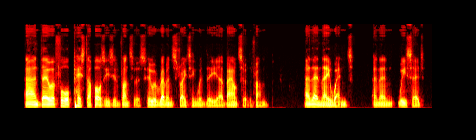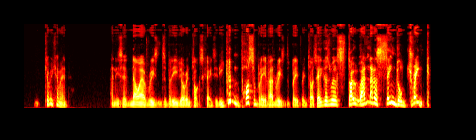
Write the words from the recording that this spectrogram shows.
And there were four pissed up Aussies in front of us who were remonstrating with the uh, bouncer at the front. And then they went, and then we said, "Can we come in?" And he said, No, I have reason to believe you're intoxicated. He couldn't possibly have had reason to believe we're intoxicated because we were stoked. We hadn't had a single drink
